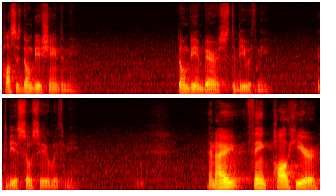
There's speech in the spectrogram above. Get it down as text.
Paul says, Don't be ashamed of me. Don't be embarrassed to be with me and to be associated with me. And I think Paul here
